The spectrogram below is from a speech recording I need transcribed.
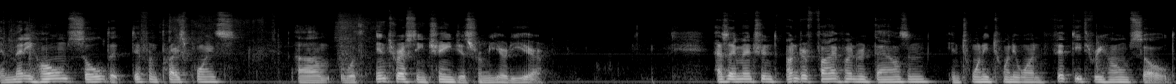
and many homes sold at different price points um, with interesting changes from year to year. As I mentioned, under 500,000 in 2021, 53 homes sold.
